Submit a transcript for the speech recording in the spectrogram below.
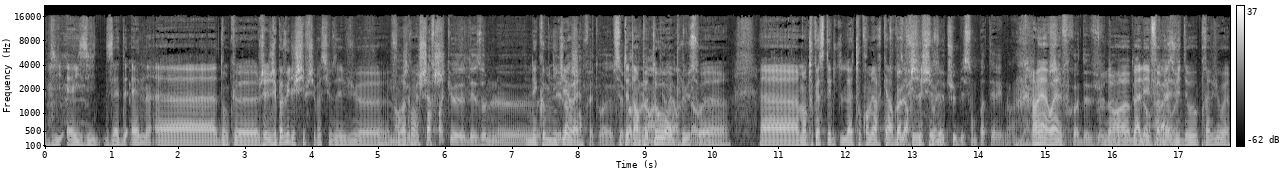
D-A-Z-Z-N. Euh, donc, euh, j'ai pas vu les chiffres, je sais pas si vous avez vu. Euh, Non, faudrait j'ai- qu'on je cherche. pense pas que zones le. Les communiqués, les ouais. En fait, ouais. C'est peut-être un peu tôt intérêt, en plus, tout cas, ouais. Euh, mais en tout cas, c'était la toute première En carte tout cas, leurs diffusée chiffres chez sur eux. YouTube, ils sont pas terribles. hein. Ouais, Leurs ouais. chiffres de vues. Leur, de- bah, de les leur- fameuses vidéos preview, ouais.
